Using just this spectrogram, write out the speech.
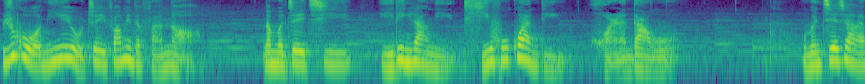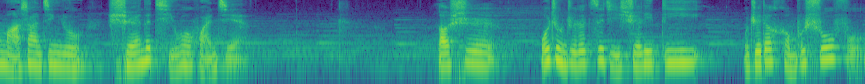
如果你也有这一方面的烦恼，那么这一期一定让你醍醐灌顶、恍然大悟。我们接下来马上进入学员的提问环节。老师，我总觉得自己学历低，我觉得很不舒服。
